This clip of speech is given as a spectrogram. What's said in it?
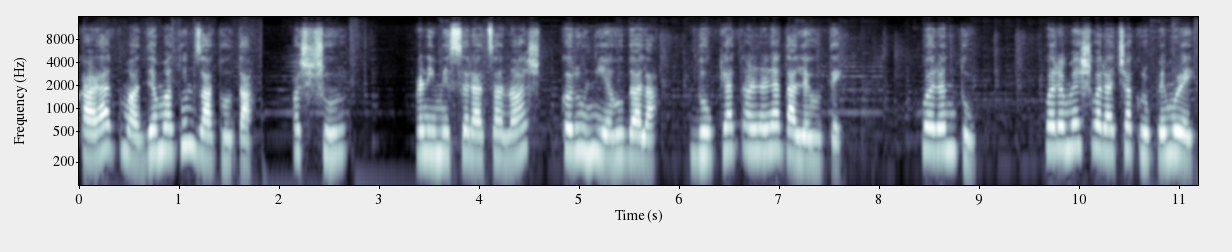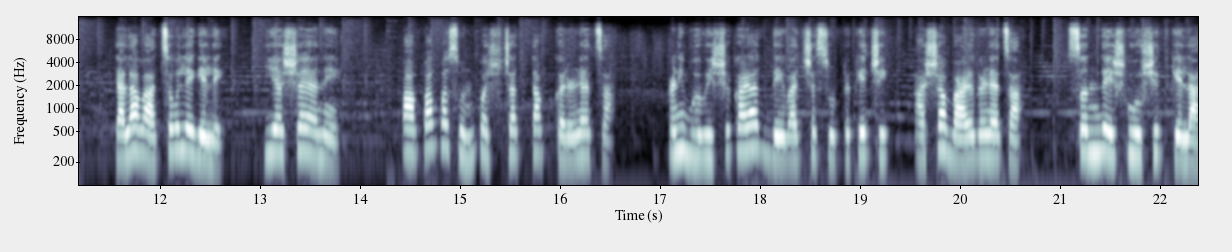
काळात माध्यमातून जात होता. अशूर आणि मिसराचा नाश करून यहुदाला धोक्यात आणण्यात आले होते. परंतु परमेश्वराच्या कृपेमुळे त्याला वाचवले गेले. यशयाने पापापासून पश्चाताप करण्याचा आणि भविष्यकाळात देवाच्या सुटकेची आशा बाळगण्याचा संदेश घोषित केला.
